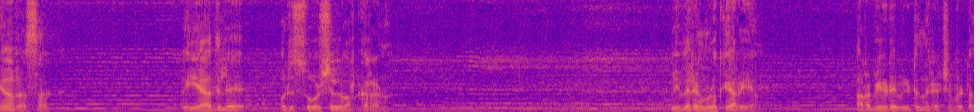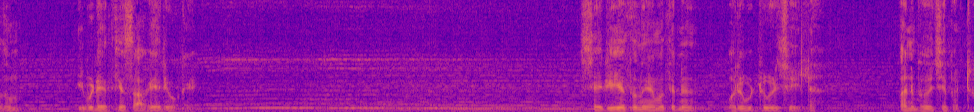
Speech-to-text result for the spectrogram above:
ഞാൻ റസാഖ്. റിയാദിലെ ഒരു സോഷ്യൽ വർക്കറാണ്. വിവരങ്ങളൊക്കെ അറിയാം. അറബിയുടെ വീട്ടിൽ നിന്ന് രക്ഷപ്പെട്ടതും ഇവിടെ എത്തിയ സാഹചര്യമൊക്കെ. ശരീരത്ത് നിയമത്തിന് ഒരു വിട്ടുവീഴ്ചയില്ല. അനുഭവിച്ചേ പറ്റൂ.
